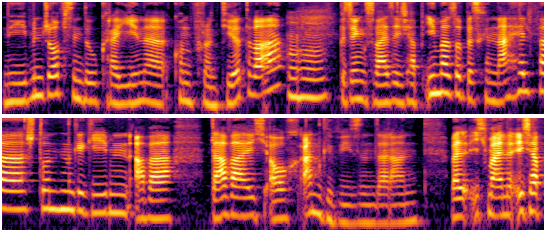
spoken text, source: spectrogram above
Nebenjobs in der Ukraine konfrontiert war. Mhm Beziehungsweise ich habe immer so ein bisschen Nachhilfestunden gegeben, aber da war ich auch angewiesen daran. Weil ich meine, ich habe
